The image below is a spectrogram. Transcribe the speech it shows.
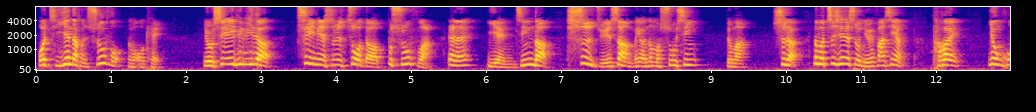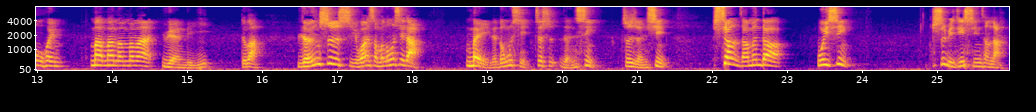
我体验的很舒服，那么 OK。有些 A P P 的。界面是不是做的不舒服啊？让人眼睛的视觉上没有那么舒心，对吗？是的。那么这些的时候，你会发现，它会用户会慢慢慢慢慢远离，对吧？人是喜欢什么东西的？美的东西，这是人性，这是人性。像咱们的微信，是不是已经形成了？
